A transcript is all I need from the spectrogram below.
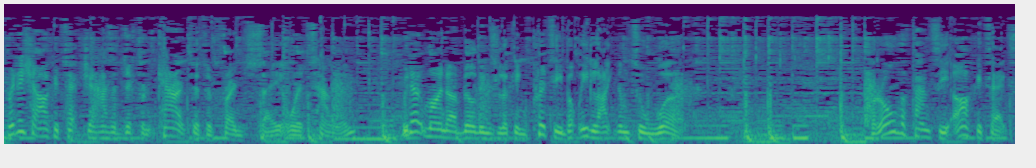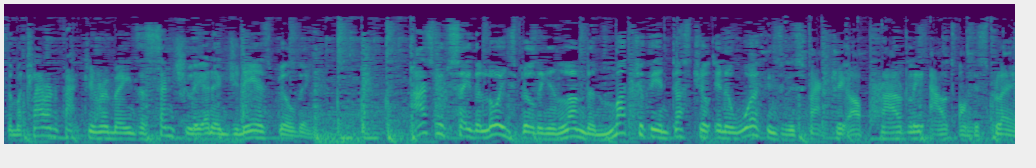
British architecture has a different character to French, say, or Italian. We don't mind our buildings looking pretty, but we like them to work. For all the fancy architects, the McLaren factory remains essentially an engineer's building. As with, say, the Lloyd's building in London, much of the industrial inner workings of this factory are proudly out on display,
